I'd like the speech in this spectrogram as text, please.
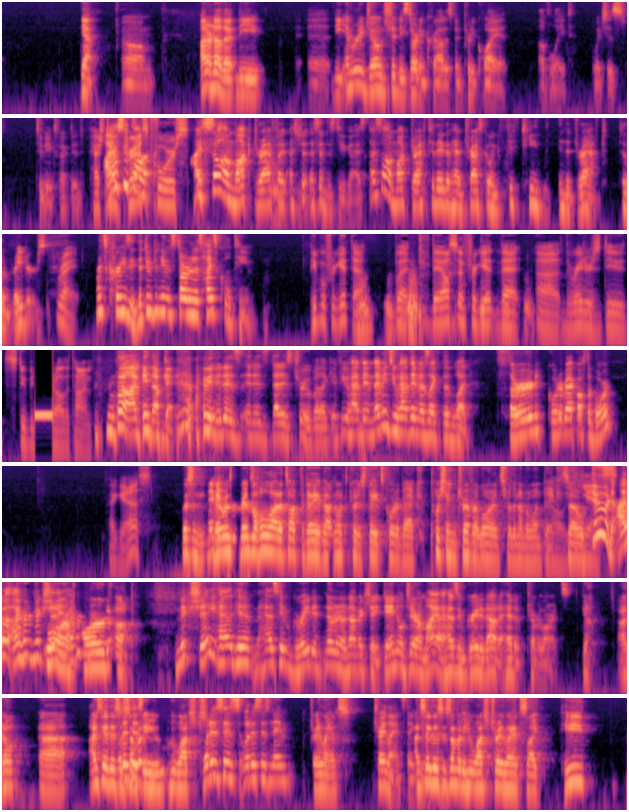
yeah, um, I don't know that the uh, the Emory Jones should be starting crowd has been pretty quiet of late, which is to be expected. Hashtag I also Trask thought- Force. I saw a mock draft. I, I, should, I sent this to you guys. I saw a mock draft today that had Trask going 15th in the draft to the Raiders. Right. That's crazy. The dude didn't even start on his high school team. People forget that, but they also forget that uh, the Raiders do stupid all the time. Well, I mean, okay. I mean, it is, it is, that is true. But like, if you have him, that means you have him as like the what third quarterback off the board. I guess. Listen, Maybe- there was there's a whole lot of talk today about North Dakota State's quarterback pushing Trevor Lawrence for the number one pick. Oh, so yes. Dude, I, I heard people McShay. I heard hard up. McShay had him has him graded. No, no, no, not McShay. Daniel Jeremiah has him graded out ahead of Trevor Lawrence. Yeah, I don't. Uh, I say this What as is his- somebody who, who watched What is his What is his name? Trey Lance. Trey Lance. Thank I you. say this as somebody who watched Trey Lance. Like he,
